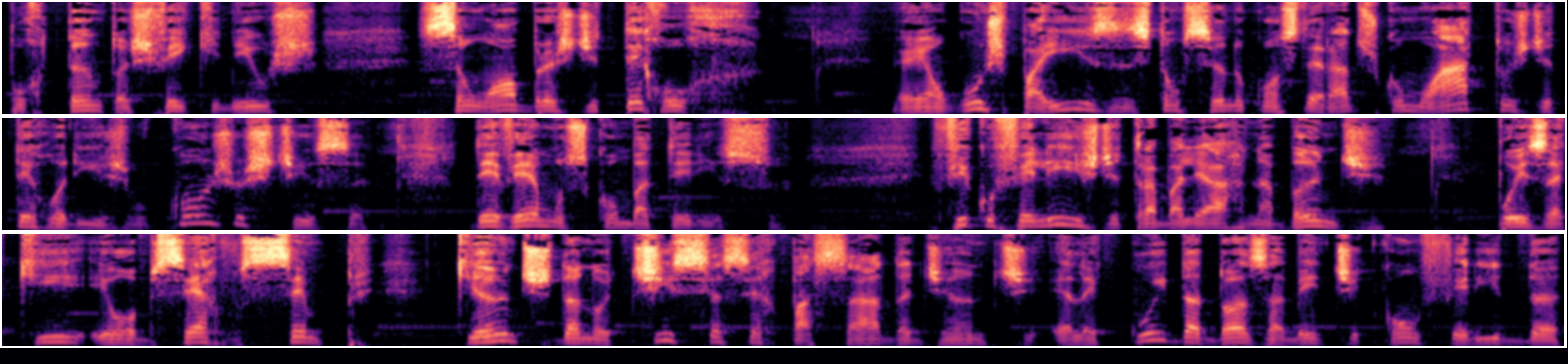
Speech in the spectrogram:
Portanto, as fake news são obras de terror. Em alguns países estão sendo considerados como atos de terrorismo, com justiça. Devemos combater isso. Fico feliz de trabalhar na Band, pois aqui eu observo sempre que antes da notícia ser passada adiante, ela é cuidadosamente conferida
